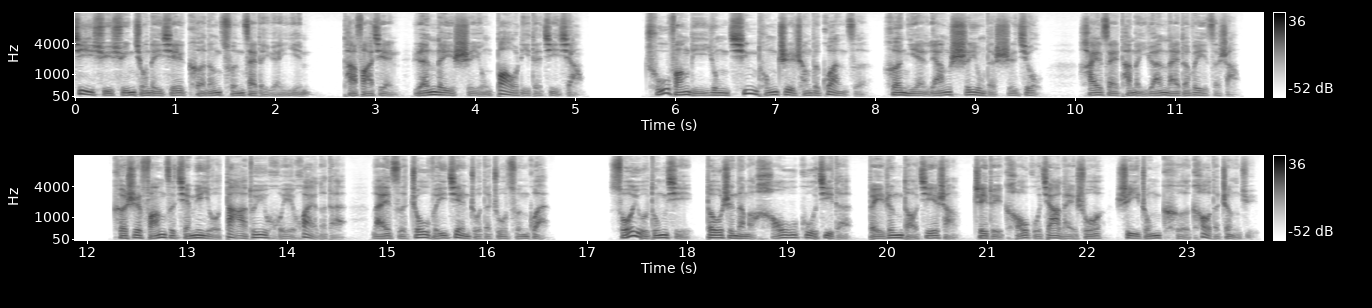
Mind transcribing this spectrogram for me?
继续寻求那些可能存在的原因，他发现人类使用暴力的迹象。厨房里用青铜制成的罐子和碾粮食用的石臼还在他们原来的位子上，可是房子前面有大堆毁坏了的来自周围建筑的贮存罐。所有东西都是那么毫无顾忌地被扔到街上，这对考古家来说是一种可靠的证据。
